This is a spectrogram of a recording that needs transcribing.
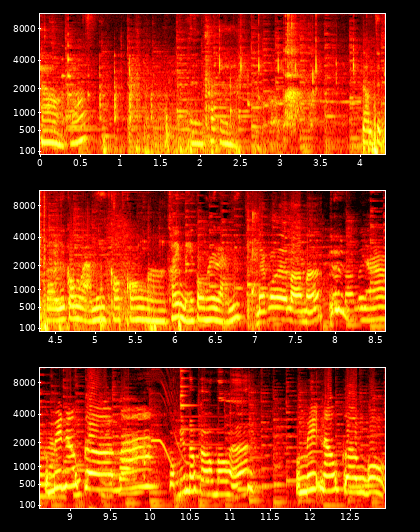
À, đó em cắt này làm thịt cờ để con làm đi. Con con ờ, thấy mẹ con hay làm á. Nè con hay làm hả? dạ Con biết nấu cơm á. Con biết nấu cơm không hả? Con biết nấu cơm con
